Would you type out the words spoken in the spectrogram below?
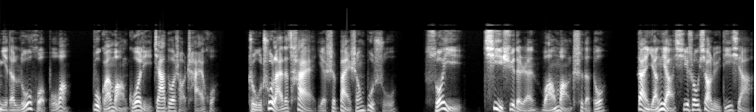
你的炉火不旺，不管往锅里加多少柴火，煮出来的菜也是半生不熟。所以气虚的人往往吃得多，但营养吸收效率低下，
